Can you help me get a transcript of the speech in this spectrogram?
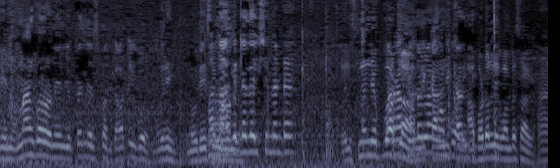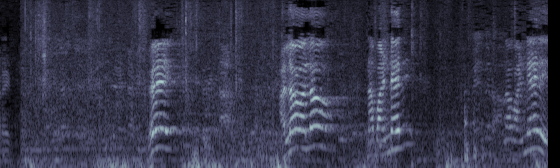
నేను ఉన్నా అనుకో నేను చెప్పాను తెలిసిపోతుంది కాబట్టి ఇగో నువ్వు నువ్వు తీసుకున్నా తెలిసిందంటే? తెలిసిందని చెప్పు ఆ అట్లా ఫోటోలు నాకు పంపు. ఆ ఫోటోలు నీకు పంపిస్తాను. Hello hello! నా బండి ఏది? నా బండి ఏది?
